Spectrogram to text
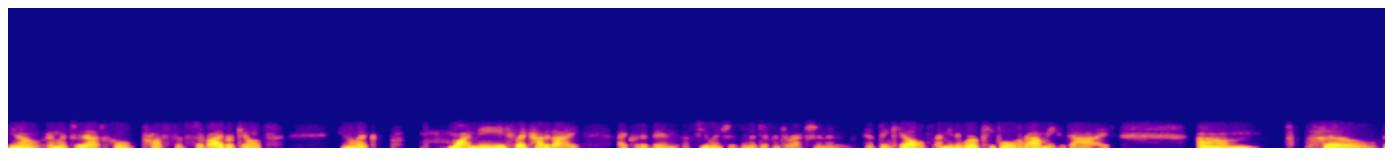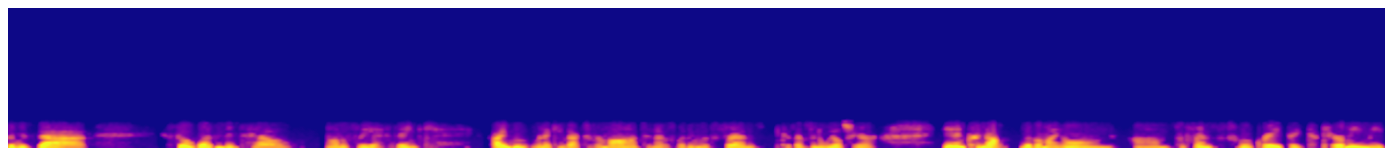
You know, I went through that whole process of survivor guilt. You know, like why me? Like, how did I? I could have been a few inches in a different direction and have been killed. I mean, there were people around me who died. Um, so there was that. So it wasn't until, honestly, I think I moved when I came back to Vermont and I was living with friends because I was in a wheelchair and could not live on my own. Um, so friends were great. They took care of me, made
